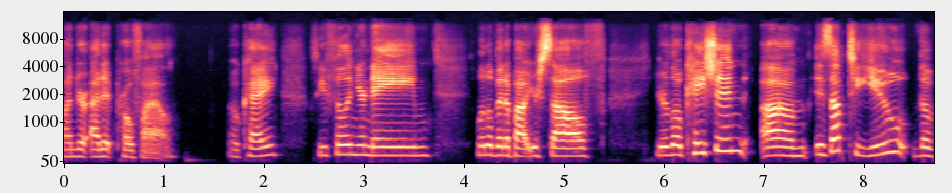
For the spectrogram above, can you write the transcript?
under edit profile. Okay. So you fill in your name, a little bit about yourself. Your location um, is up to you. The,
